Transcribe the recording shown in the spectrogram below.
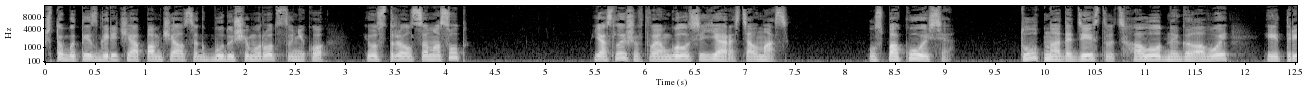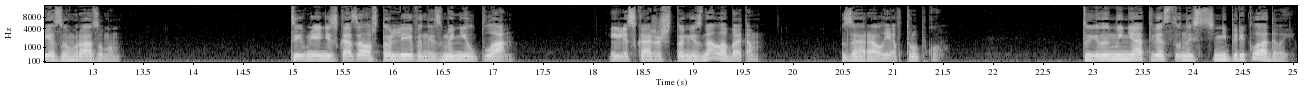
«Чтобы ты сгоряча помчался к будущему родственнику и устроил самосуд?» «Я слышу в твоем голосе ярость, Алмаз. Успокойся. Тут надо действовать с холодной головой и трезвым разумом. Ты мне не сказал, что Левин изменил план. Или скажешь, что не знал об этом?» Заорал я в трубку. «Ты на меня ответственность не перекладывай.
